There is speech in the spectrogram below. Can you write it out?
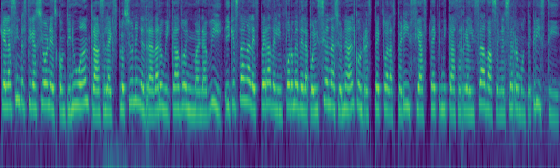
que las investigaciones continúan tras la explosión en el radar ubicado en Manabí y que están a la espera del informe de la Policía Nacional con respecto a las pericias técnicas realizadas en el Cerro Montecristi,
